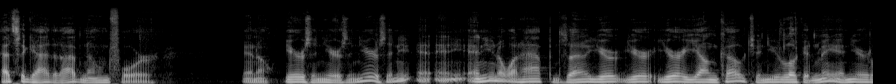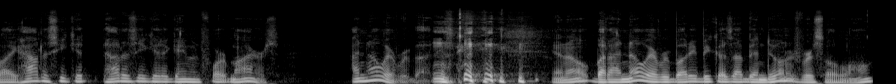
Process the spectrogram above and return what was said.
that's a guy that I've known for, you know, years and years and years. And you, and, and you know what happens? Uh, you're you're you're a young coach, and you look at me, and you're like, how does he get how does he get a game in Fort Myers? I know everybody, you know, but I know everybody because I've been doing it for so long.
